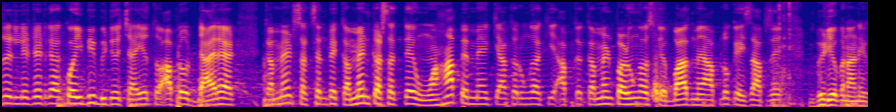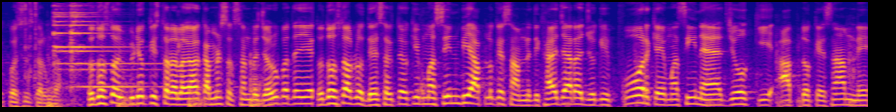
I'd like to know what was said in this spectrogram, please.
रिलेटेड का कोई भी वीडियो चाहिए तो आप लोग डायरेक्ट कमेंट सेक्शन पे कमेंट कर सकते हैं। वहाँ पे मैं क्या करूँगा कि आपका कमेंट पढ़ूँगा, उसके बाद मैं आप लोग के हिसाब से वीडियो बनाने की कोशिश करूँगा। तो दोस्तों वीडियो किस तरह लगा कमेंट सेक्शन पे ज़रूर बताइए। तो दोस्तों, आप लोग देख सकते हो कि मशीन भी आप लोग के सामने दिखाया जा रहा है, जो कि फोर मशीन है, जो कि आप लोग के सामने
